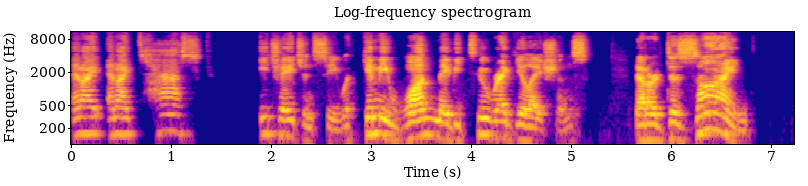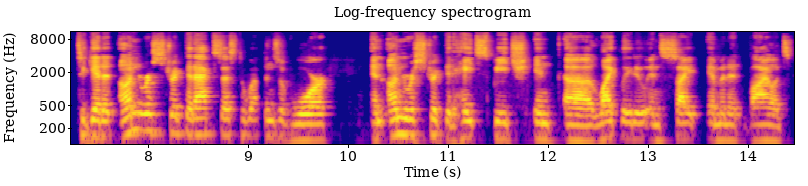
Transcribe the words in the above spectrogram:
And I and I tasked each agency with give me one, maybe two regulations that are designed to get it unrestricted access to weapons of war and unrestricted hate speech in, uh, likely to incite imminent violence.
